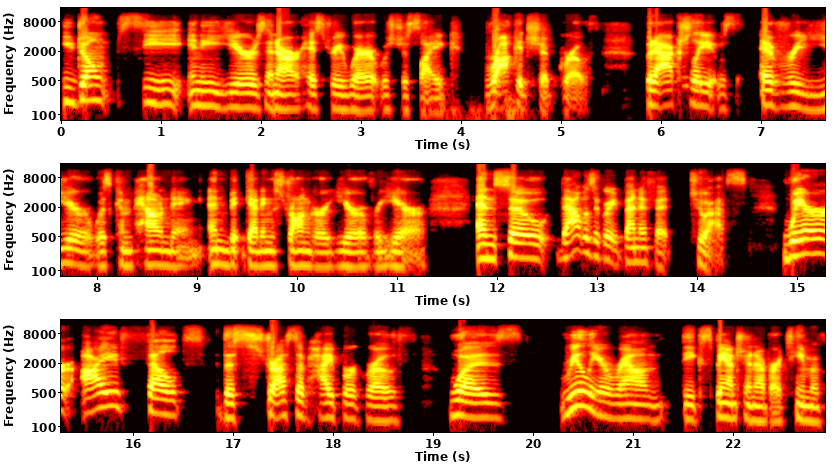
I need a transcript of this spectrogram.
you don't see any years in our history where it was just like rocket ship growth but actually it was every year was compounding and getting stronger year over year. And so that was a great benefit to us. Where I felt the stress of hyper growth was really around the expansion of our team of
